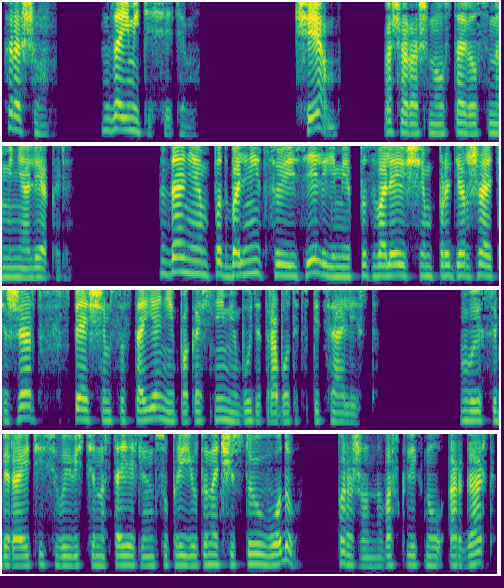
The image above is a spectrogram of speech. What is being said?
Хорошо. займитесь этим». «Чем?» — ошарашенно уставился на меня лекарь. «Зданием под больницу и зельями, позволяющим продержать жертв в спящем состоянии, пока с ними будет работать специалист». «Вы собираетесь вывести настоятельницу приюта на чистую воду?» — пораженно воскликнул Аргард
